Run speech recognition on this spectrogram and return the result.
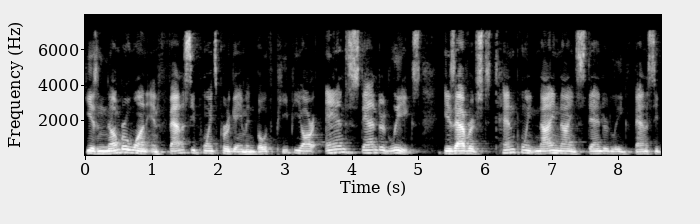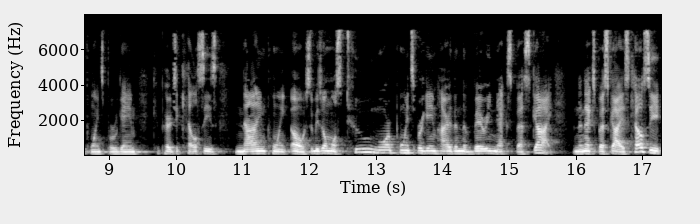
He is number one in fantasy points per game in both PPR and standard leagues. He has averaged 10.99 standard league fantasy points per game compared to Kelce's 9.0. So he's almost two more points per game higher than the very next best guy. And the next best guy is Kelce.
